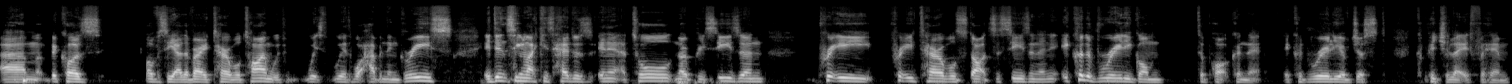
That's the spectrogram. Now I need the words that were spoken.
um, because obviously had a very terrible time with, with with what happened in Greece. It didn't seem like his head was in it at all. No preseason, pretty pretty terrible start to season, and it could have really gone to pot, couldn't it? It could really have just capitulated for him.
